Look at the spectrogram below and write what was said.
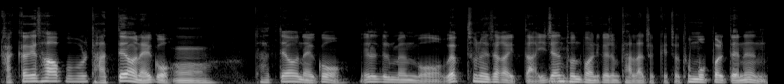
각각의 사업부를 다 떼어내고 어. 다 떼어내고 예를 들면 뭐 웹툰 회사가 있다. 이제는 돈 버니까 좀 달라졌겠죠. 돈 못 벌 때는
